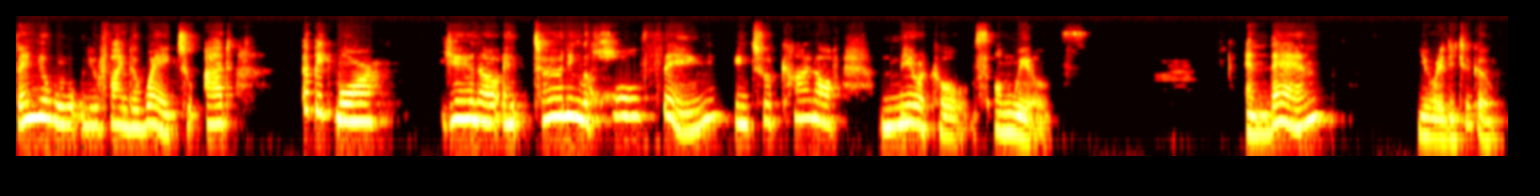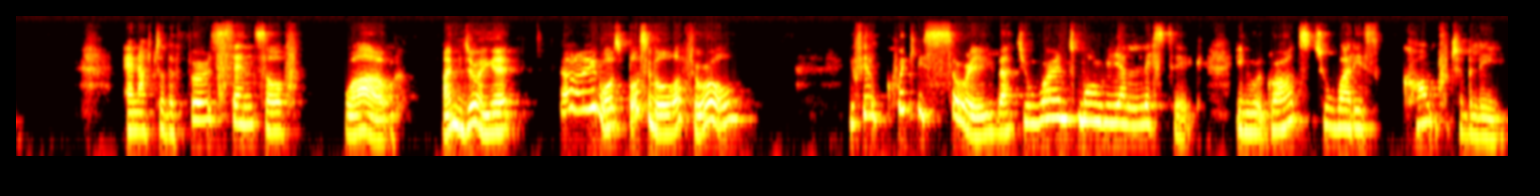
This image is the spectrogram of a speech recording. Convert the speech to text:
Then you, you find a way to add a bit more, you know, and turning the whole thing into a kind of miracles on wheels. And then you're ready to go. And after the first sense of, wow, I'm doing it, Uh, it was possible after all. You feel quickly sorry that you weren't more realistic in regards to what is comfortably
